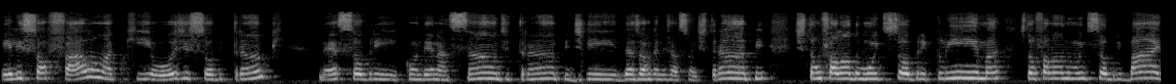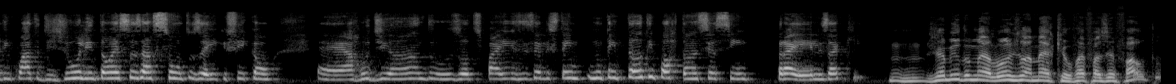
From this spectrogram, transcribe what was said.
Eles só falam aqui hoje sobre Trump né, sobre condenação de Trump, de, das organizações Trump, estão falando muito sobre clima, estão falando muito sobre Biden, 4 de julho, então esses assuntos aí que ficam é, arrodeando os outros países, eles têm, não têm tanta importância assim para eles aqui. Uhum. Jamildo Melo, Angela Merkel vai fazer falta?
